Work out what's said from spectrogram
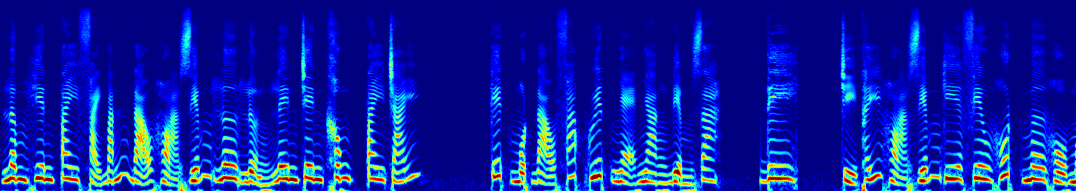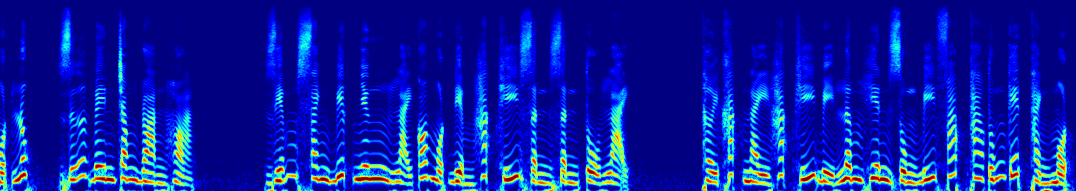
Lâm Hiên tay phải bắn đảo hỏa diễm lơ lửng lên trên không tay trái. Kết một đạo pháp quyết nhẹ nhàng điểm ra. Đi. Chỉ thấy hỏa diễm kia phiêu hốt mơ hồ một lúc. Giữa bên trong đoàn hỏa. Diễm xanh biếc nhưng lại có một điểm hắc khí dần dần tụ lại. Thời khắc này hắc khí bị Lâm Hiên dùng bí pháp thao túng kết thành một.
